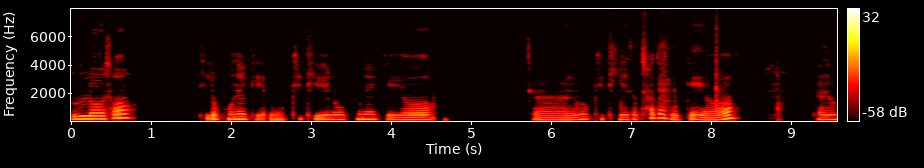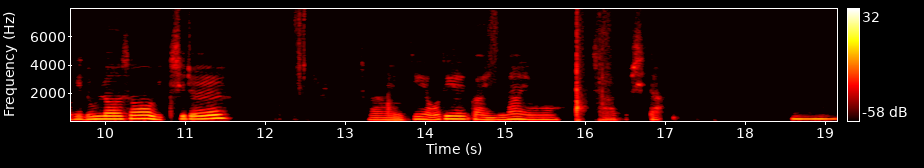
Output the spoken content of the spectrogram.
눌러서 뒤로 보낼게요. 이렇게 뒤로 보낼게요. 자, 이렇게 뒤에서 찾아볼게요. 자, 여기 눌러서 위치를 자, 여기 어디가 있나요? 자, 봅시다. 음.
